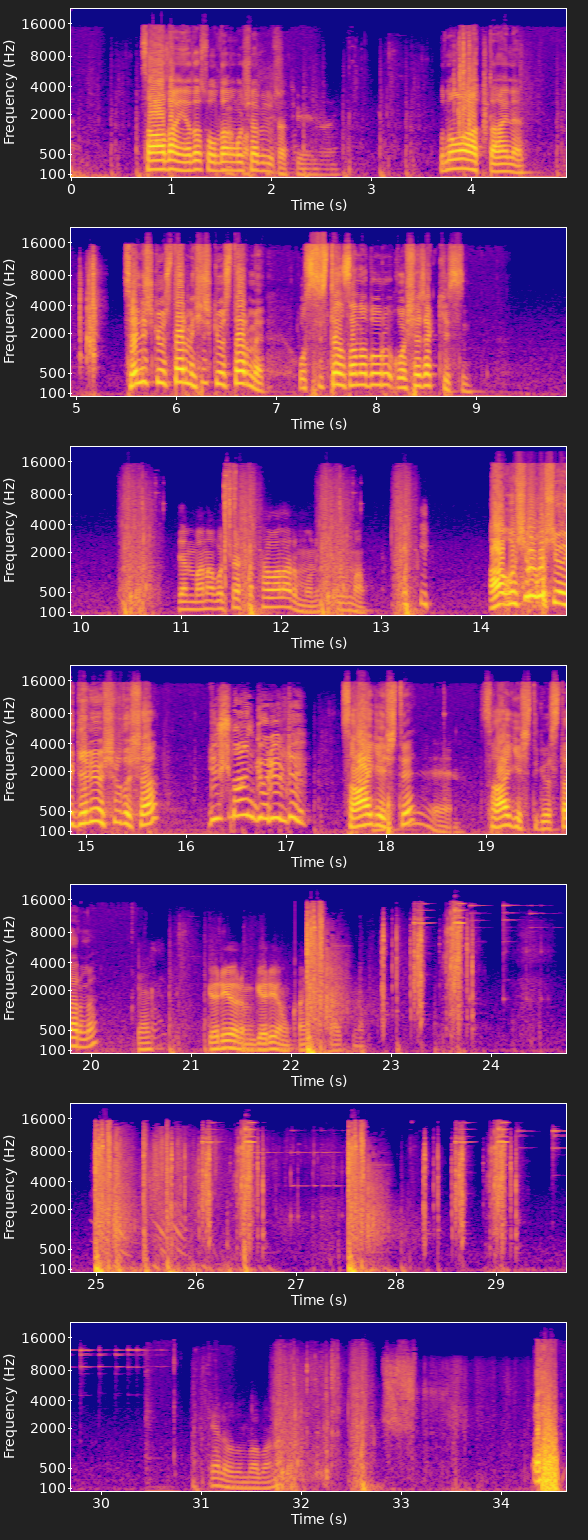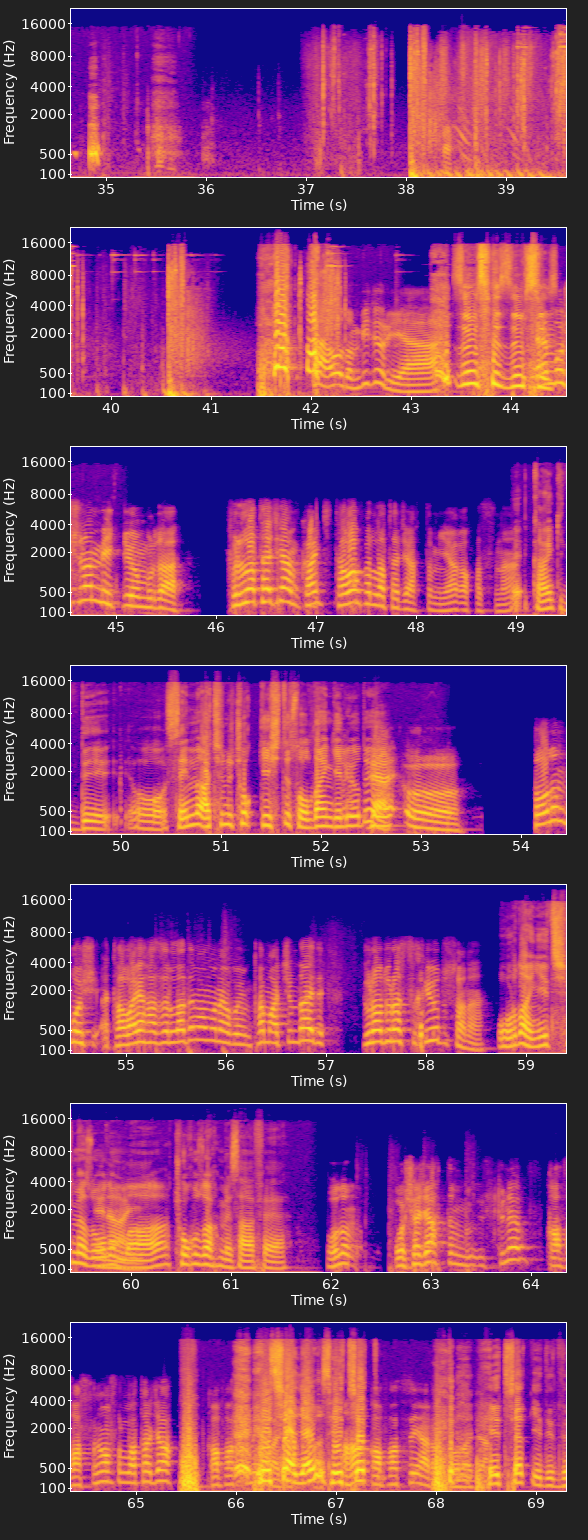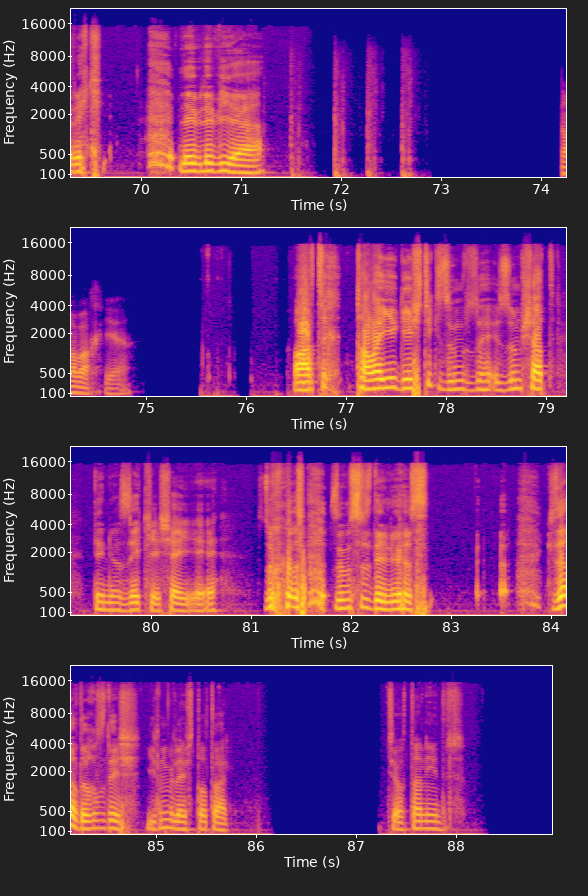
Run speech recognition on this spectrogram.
Sağdan ya da soldan Bak, bak, koşabilir. satıyor. Bunu o attı aynen. Sen hiç gösterme hiç gösterme. O sisten sana doğru koşacak kesin. Sen bana koşarsa tavalarım onu hiç vurmam. Aa koşuyor koşuyor geliyor şurada şu an. Düşman görüldü. Sağa geçti. Ee, Sağa geçti gösterme. Gel. Görüyorum görüyorum sakin ol. Gel oğlum babana. Bak. ya oğlum bir dur ya. Zoomsuz. Sen boşuna mı bekliyorsun burada? Fırlatacağım kanki tava fırlatacaktım ya kafasına. E, Kanki de o senin açını çok geçti soldan geliyordu ya. De- o. Oğlum koş tavayı hazırladım amına koyayım. Tam açımdaydı. Dura dura sıkıyordu sana. Oradan yetişmez oğlum Enayi. la. Çok uzak mesafe. Oğlum koşacaktım üstüne kafasına fırlatacaktım. Kafasını Headshot yaracak. yalnız Aha headshot. kafası yaralı olacak. Headshot yedi direkt. Leblebi ya. Şuna bak ya. Artık tavayı geçtik zoom zoom shot deniyor Zeki şey e, zoom, zoomsuz deniyoruz. Güzel 9 leş 20 leş total. Çoktan iyidir.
